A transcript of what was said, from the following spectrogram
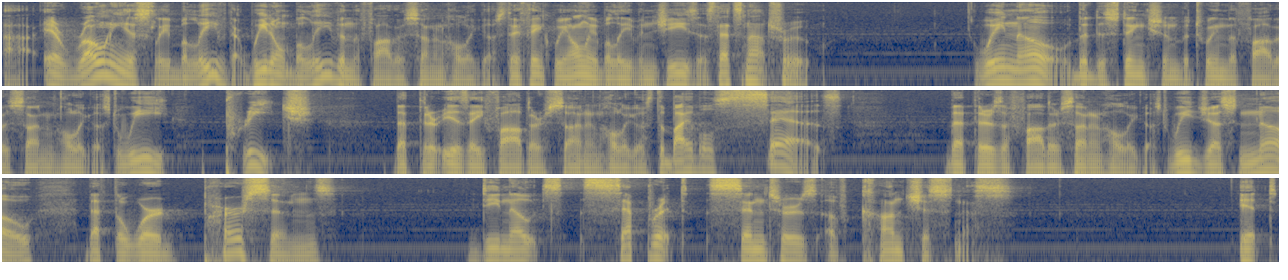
uh, erroneously believe that we don't believe in the Father, Son, and Holy Ghost. They think we only believe in Jesus. That's not true. We know the distinction between the Father, Son, and Holy Ghost. We preach that there is a Father, Son, and Holy Ghost. The Bible says that there's a Father, Son, and Holy Ghost. We just know that the word persons denotes separate centers of consciousness. It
